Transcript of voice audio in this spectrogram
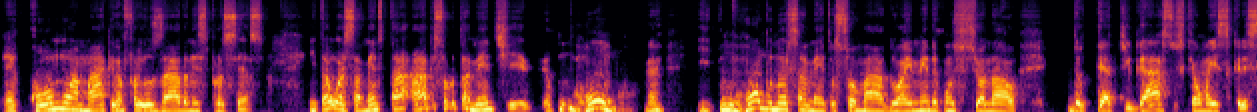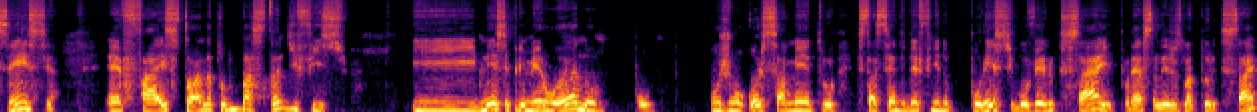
é, como a máquina foi usada nesse processo. Então, o orçamento está absolutamente um rombo, né? E um rombo no orçamento somado à emenda constitucional do teto de gastos, que é uma excrescência, é, faz, torna tudo bastante difícil. E nesse primeiro ano, cujo orçamento está sendo definido por este governo que sai, por essa legislatura que sai,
